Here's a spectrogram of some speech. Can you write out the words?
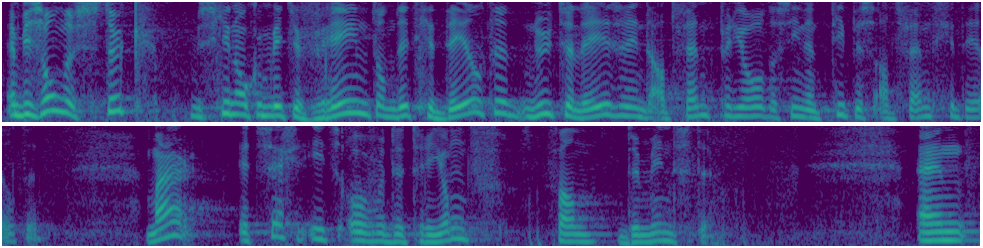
Een bijzonder stuk, misschien ook een beetje vreemd om dit gedeelte nu te lezen in de adventperiode. Het is niet een typisch adventgedeelte. Maar het zegt iets over de triomf van de minste. En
